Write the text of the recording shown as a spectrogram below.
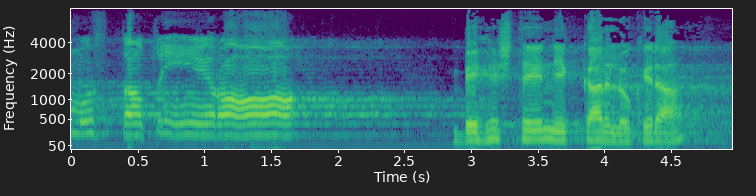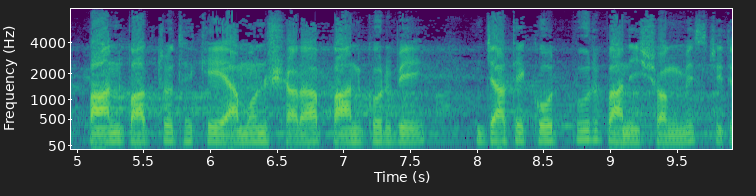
مستطيرا বেহেশতে নেককার লোকেরা পান পাত্র থেকে এমন শরাব পান করবে যাতে কোটপুর পানি সংমিশ্রিত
